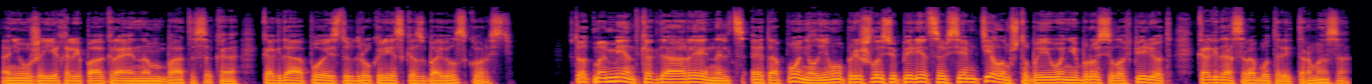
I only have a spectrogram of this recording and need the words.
Они уже ехали по окраинам Батасака, когда поезд вдруг резко сбавил скорость. В тот момент, когда Рейнольдс это понял, ему пришлось упереться всем телом, чтобы его не бросило вперед, когда сработали тормоза.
